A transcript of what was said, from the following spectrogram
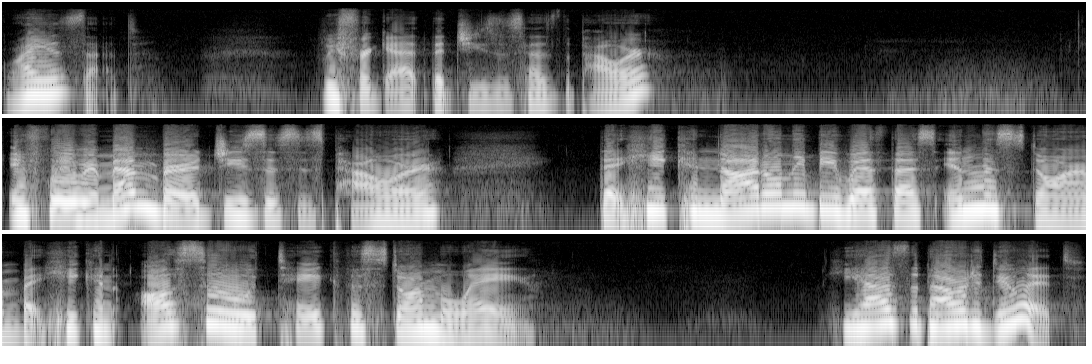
Why is that? We forget that Jesus has the power. If we remember Jesus' power, that he can not only be with us in the storm, but he can also take the storm away. He has the power to do it.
